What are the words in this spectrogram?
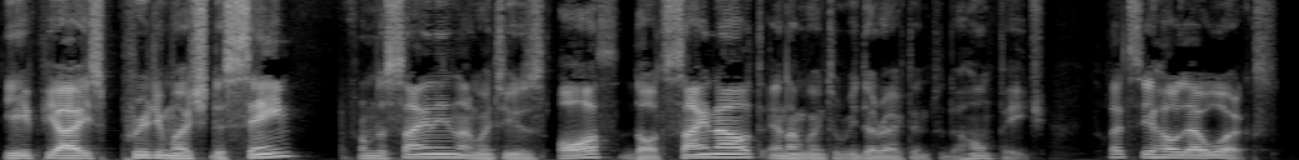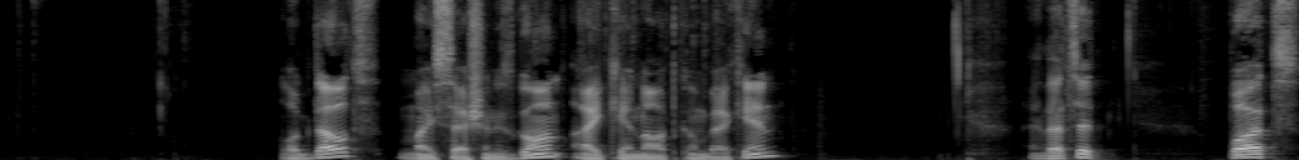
the API is pretty much the same. From the sign in, I'm going to use auth.signout and I'm going to redirect them to the home page. Let's see how that works. Logged out, my session is gone. I cannot come back in. And that's it. But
